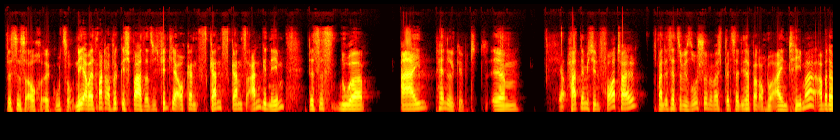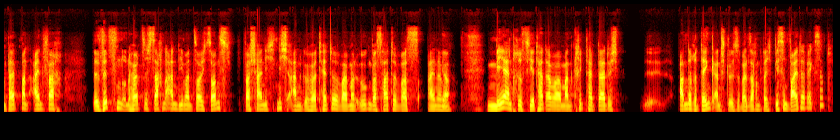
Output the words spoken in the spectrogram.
Das ist auch äh, gut so. Nee, aber es macht auch wirklich Spaß. Also ich finde ja auch ganz, ganz, ganz angenehm, dass es nur ein Panel gibt. Ähm, ja. Hat nämlich den Vorteil, ich meine, das ist jetzt sowieso schön, wenn man spezialisiert hat, man auch nur ein Thema, aber dann bleibt man einfach äh, sitzen und hört sich Sachen an, die man sich sonst wahrscheinlich nicht angehört hätte, weil man irgendwas hatte, was einem ja. mehr interessiert hat, aber man kriegt halt dadurch äh, andere Denkanstöße, weil Sachen vielleicht ein bisschen weiter weg sind,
